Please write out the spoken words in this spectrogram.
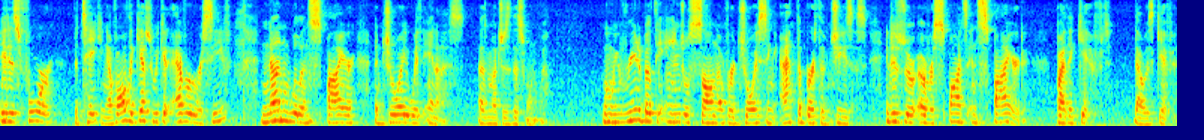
It is for the taking. Of all the gifts we could ever receive, none will inspire a joy within us as much as this one will. When we read about the angel's song of rejoicing at the birth of Jesus, it is a response inspired by the gift that was given.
